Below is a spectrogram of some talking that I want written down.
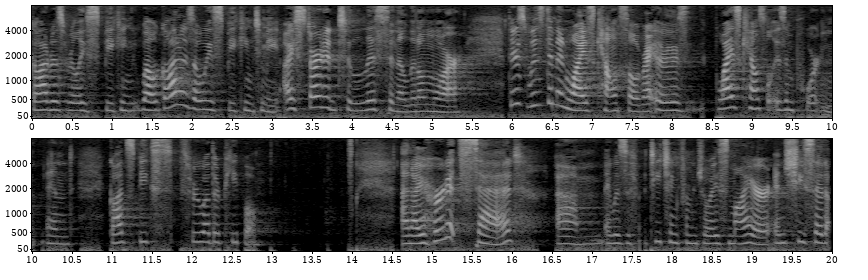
God was really speaking. Well, God was always speaking to me. I started to listen a little more. There's wisdom and wise counsel, right? There's wise counsel is important, and God speaks through other people. And I heard it said, um, it was a teaching from Joyce Meyer, and she said,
